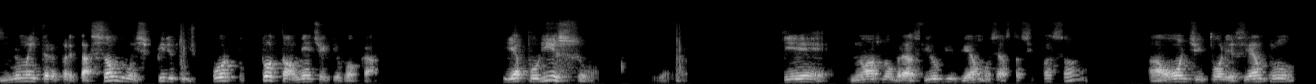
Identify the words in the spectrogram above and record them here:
Numa interpretação de um espírito de corpo totalmente equivocado. E é por isso que nós no Brasil vivemos esta situação, aonde, por exemplo,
